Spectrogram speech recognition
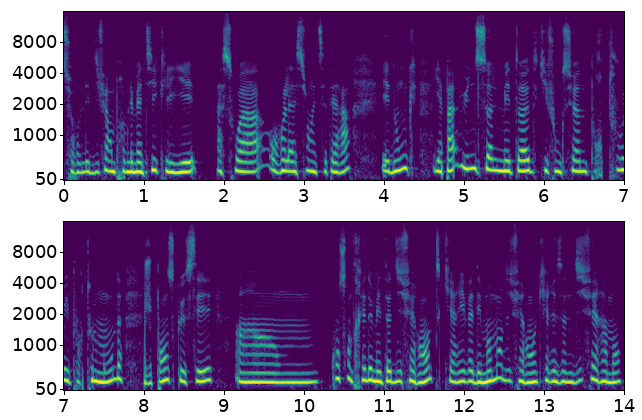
sur les différentes problématiques liées à soi, aux relations, etc. Et donc, il n'y a pas une seule méthode qui fonctionne pour tout et pour tout le monde. Je pense que c'est un concentré de méthodes différentes qui arrivent à des moments différents, qui résonnent différemment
